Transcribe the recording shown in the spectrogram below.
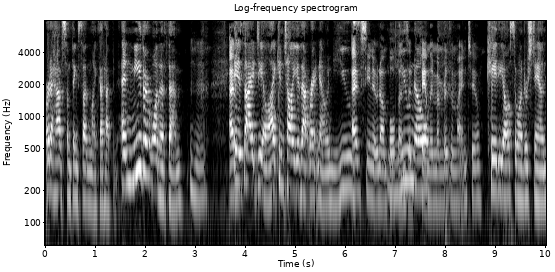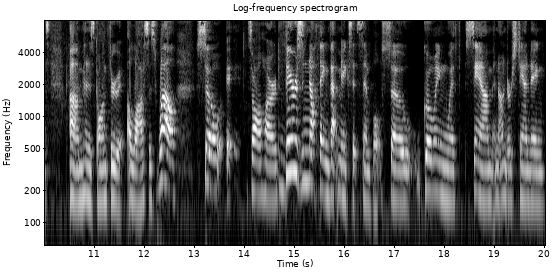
or to have something sudden like that happen? And neither one of them is ideal. I can tell you that right now. And you, I've seen it on both ends know- family members of mine too. Katie also understands um, and has gone through a loss as well. So it, It's all hard. there's nothing that makes it simple. So going with Sam and understanding,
